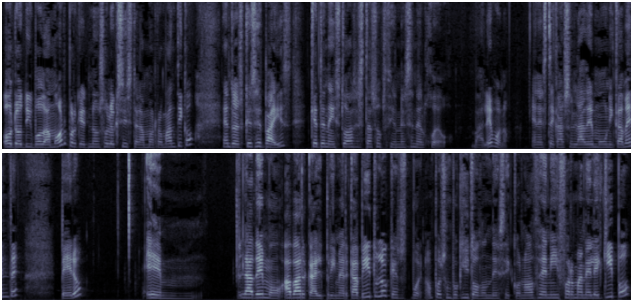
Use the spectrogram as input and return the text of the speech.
otro tipo de amor, porque no solo existe el amor romántico. Entonces, que sepáis que tenéis todas estas opciones en el juego, ¿vale? Bueno, en este caso en la demo únicamente, pero... Eh, la demo abarca el primer capítulo, que es, bueno, pues un poquito donde se conocen y forman el equipo.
